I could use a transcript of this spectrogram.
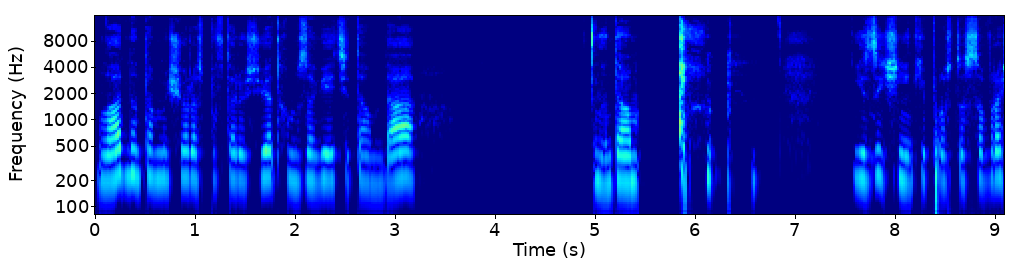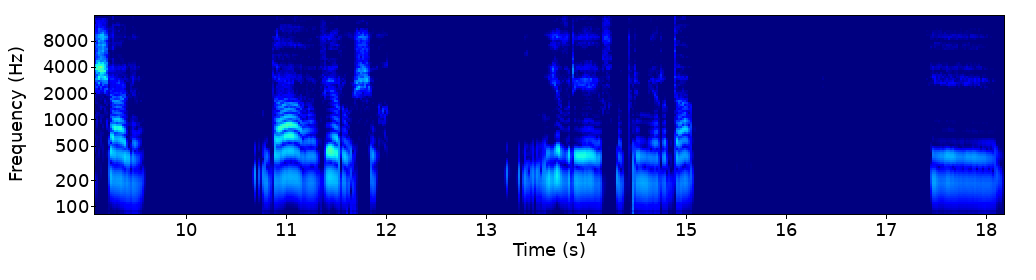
Ладно, там еще раз повторюсь, в Ветхом Завете там, да, там язычники просто совращали, да, верующих, евреев, например, да. И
